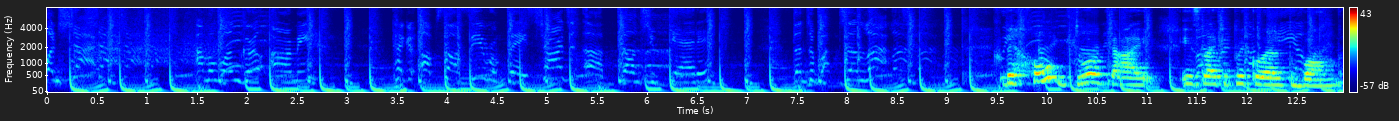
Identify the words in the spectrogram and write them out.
one shot. I'm a one girl army. Pack it up, saw zero base. Charge it up, don't you get it? The whole Do or Die is like a prequel to Bomb.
